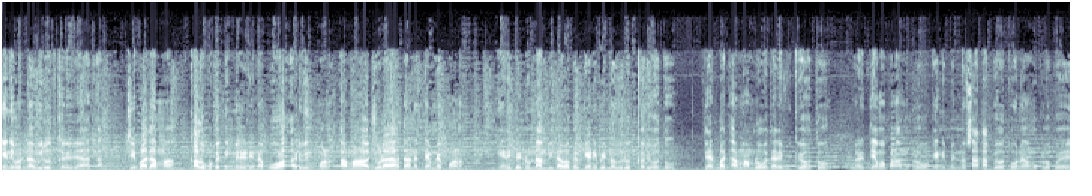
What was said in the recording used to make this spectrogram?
ગેનીબેનના વિરોધ કરી રહ્યા હતા. જે બાદ આમાં કાળુ ભગતની મેલેડીના ભુવા અરવિંદ પણ આમાં જોડાયા હતા અને તેમણે પણ ગેનીબેનનું નામ લીધા વગર ગેનીબેનનો વિરોધ કર્યો હતો. ત્યારબાદ આ મામલો વધારે વિગડ્યો હતો અને તેમાં પણ અમુક લોકો ગેનીબેનનો સાથ આપ્યો હતો અને અમુક લોકોએ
